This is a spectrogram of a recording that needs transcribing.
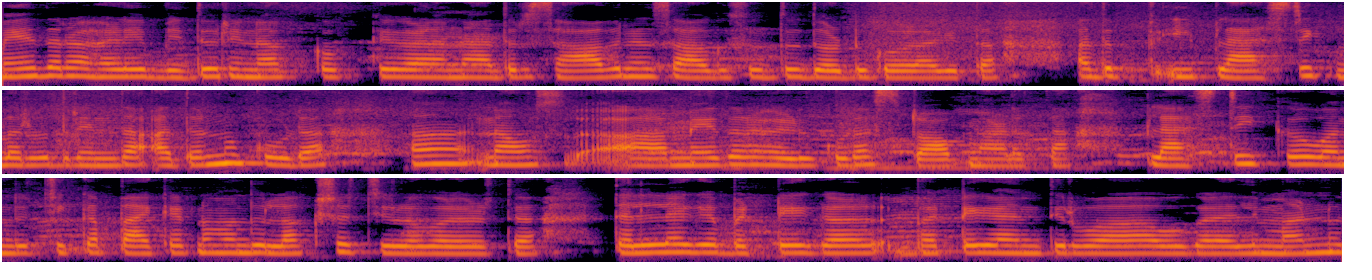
ಮೇದರ ಹಳೆ ಬಿದಿರಿನ ಕೊಕ್ಕೆಗಳನ್ನು ಅದ್ರ ಸಾವಿನ ಸಾಗಿಸೋದು ದೊಡ್ಡ ಗೋಳಾಗಿತ್ತು ಅದು ಈ ಪ್ಲಾಸ್ಟಿಕ್ ಬರೋದ್ರಿಂದ ಅದನ್ನು ಕೂಡ ನಾವು ಸ್, ಆ ಮೇದರ ಹಳ್ಳಿ ಕೂಡ ಸ್ಟಾಪ್ ಮಾಡುತ್ತೆ. ಪ್ಲಾಸ್ಟಿಕ್ ಒಂದು ಚಿಕ್ಕ ಪ್ಯಾಕೆಟ್ನ ಒಂದು ಲಕ್ಷ ಚೀಲಗಳಿರುತ್ತೆ ತೆಳ್ಳಗೆ ಬಟ್ಟೆಗಳು, ಬಟ್ಟೆಗೆ ಅಂತಿರುವ ಅವುಗಳಲ್ಲಿ ಮಣ್ಣು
